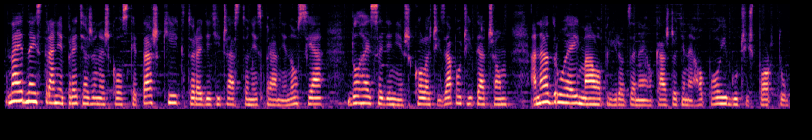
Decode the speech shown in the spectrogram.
Na jednej strane preťažené školské tašky, ktoré deti často nesprávne nosia, dlhé sedenie v škole či za počítačom a na druhej málo prírodzeného každodenného pohybu či športu.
